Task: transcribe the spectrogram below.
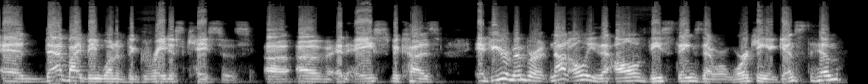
And that might be one of the greatest cases uh, of an ace because if you remember, not only that all of these things that were working against him,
